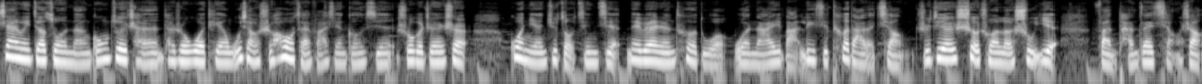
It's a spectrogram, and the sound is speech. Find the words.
下一位叫做南宫醉尘，他说：“我天，五小时后才发现更新。说个真事儿，过年去走亲戚，那边人特多，我拿一把力气特大的枪，直接射穿了树叶，反弹在墙上，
